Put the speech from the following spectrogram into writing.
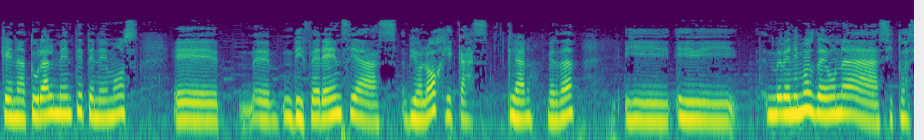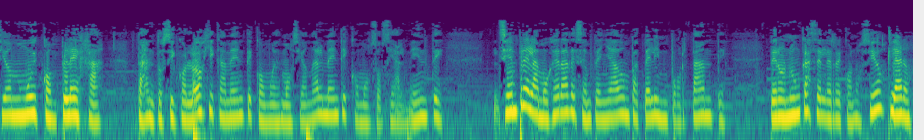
que naturalmente tenemos eh, eh, diferencias biológicas. Claro. ¿Verdad? y venimos de una situación muy compleja, tanto psicológicamente como emocionalmente y como socialmente. Siempre la mujer ha desempeñado un papel importante, pero nunca se le reconoció. Claro.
